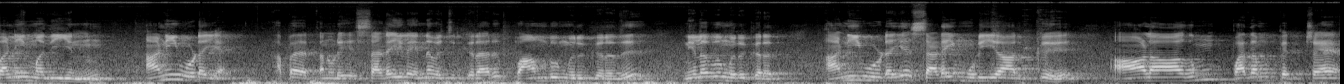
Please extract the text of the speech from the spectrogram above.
பனிமதியின் அணி உடைய அப்போ தன்னுடைய சடையில் என்ன வச்சிருக்கிறாரு? பாம்பும் இருக்கிறது நிலவும் இருக்கிறது. அணி உடைய சடை முடியார்க்கு ஆளாகும் பதம் பெற்ற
